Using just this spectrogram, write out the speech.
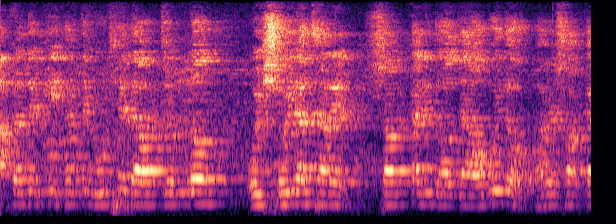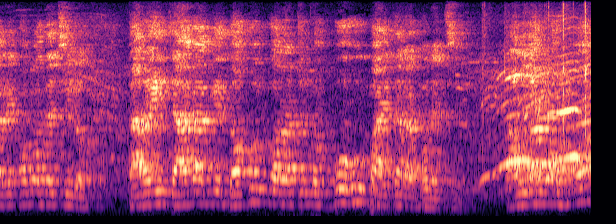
আপনাদেরকে এখান থেকে উঠে দেওয়ার জন্য ওই স্বৈরাচারের সরকারি দল যা অবৈধভাবে সরকারি ক্ষমতা ছিল, তারা এই জায়গাকে দখল করার জন্য বহু পায়তারা করেছে। আল্লাহর রহমত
